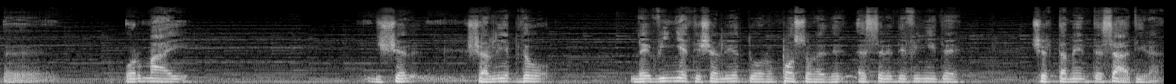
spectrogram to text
eh, ormai di Charlie Hebdo, le vignette Charlie Hebdo non possono essere definite certamente satira,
